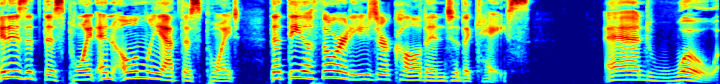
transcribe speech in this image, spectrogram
it is at this point, and only at this point, that the authorities are called into the case. And whoa,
